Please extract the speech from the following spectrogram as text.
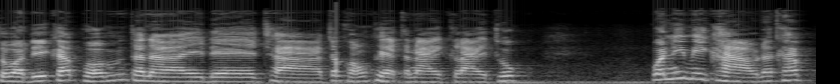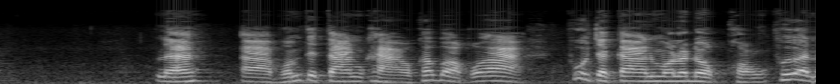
สวัสดีครับผมทนายเดชาเจ้าของเพจทนายคลายทุกวันนี้มีข่าวนะครับนะอ่าผมติดตามข่าวเขาบอกว่าผู้จัดการมรดกของเพื่อน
